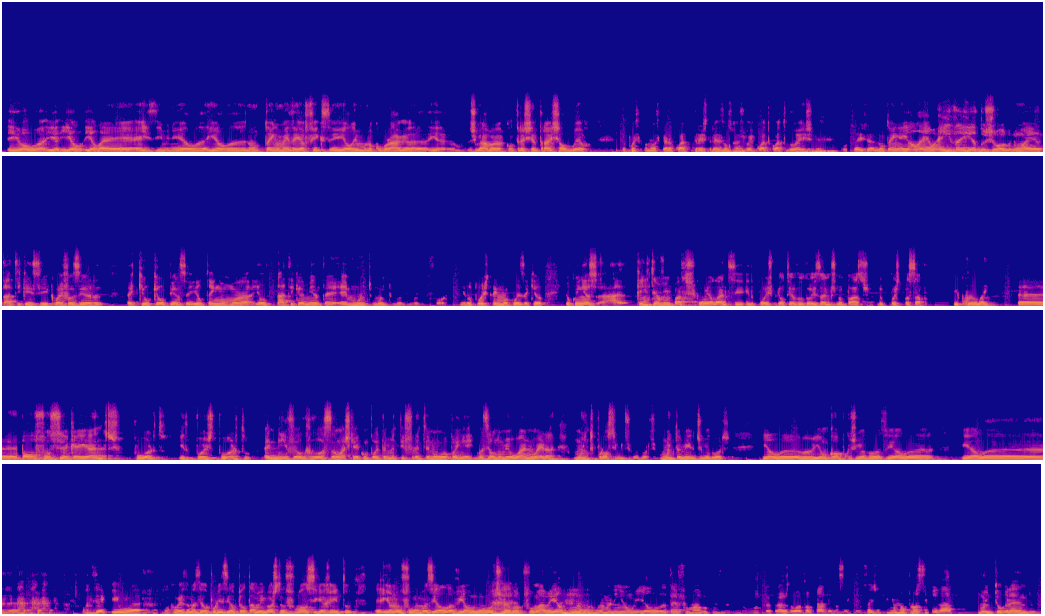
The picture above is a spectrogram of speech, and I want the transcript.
e eu, e, e ele, ele é, é exímio, ele, ele não tem uma ideia fixa. Ele no Cobraga eh, jogava com três centrais, salvo erro. Depois connosco era 4-3-3, ele só jogou em 4-4-2. Ou seja, não tem, ele é a ideia do jogo, não é a tática em si que vai fazer aquilo que ele pensa. Ele tem uma. Ele taticamente é, é muito, muito, muito, muito forte. E depois tem uma coisa que eu, eu conheço. ah, Quem esteve em passos com ele antes e depois, porque ele teve dois anos no passos, depois de passar e correu bem. Uh, Paulo Fonseca é antes, Porto, e depois de Porto, a nível de relação, acho que é completamente diferente. Eu não o apanhei, mas ele no meu ano era muito próximo dos jogadores, muito amigo dos jogadores. Ele uh, bebia um copo com os jogadores, ele. uh, ele uh, vou dizer aqui uma, uma coisa, mas ele, por exemplo, ele também gosta de fumar um cigarrito. Eu não fumo, mas ele havia um ou outro jogador que fumava e ele não tinha problema nenhum. Ele até fumava com o jogador do outro atrás do autocarro e não sei o quê. Ou seja, tinha uma proximidade muito grande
